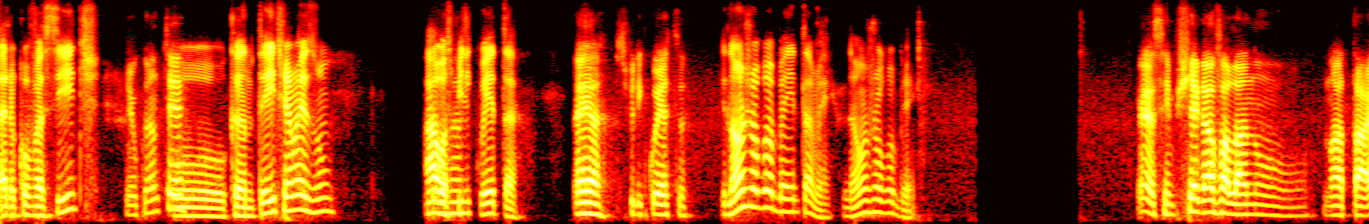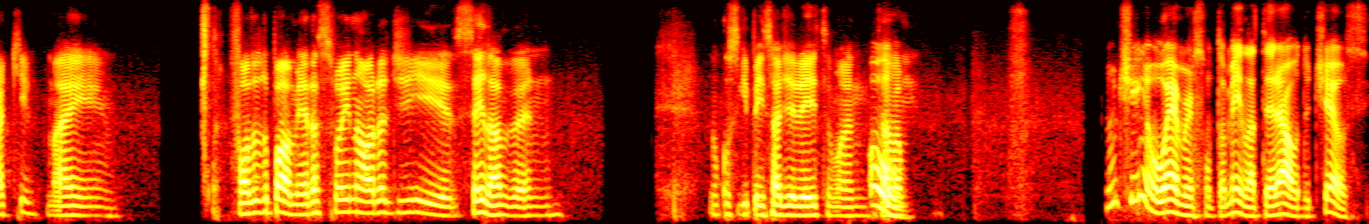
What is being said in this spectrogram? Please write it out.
Era o Kovacic, E o Kanté. o Kanté tinha mais um. Ah, o Porra. Aspilicueta. É, Spiriqueta. E não jogou bem também. Não jogou bem. É, sempre chegava lá no, no ataque, mas. Foda do Palmeiras foi na hora de. Sei lá, velho. Não consegui pensar direito, mano. Ô, Tava- Não tinha o Emerson também, lateral do Chelsea?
